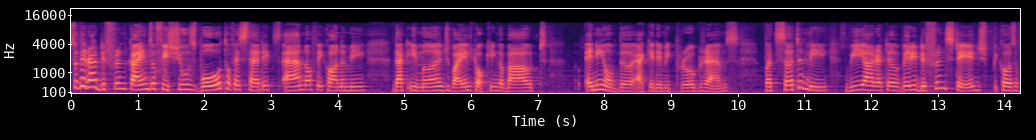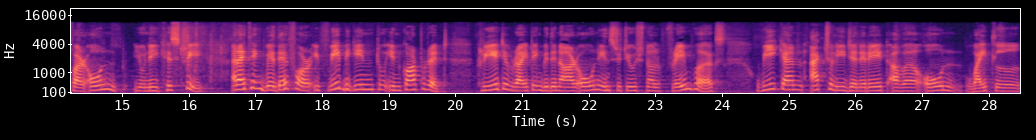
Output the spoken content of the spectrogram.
So, there are different kinds of issues both of aesthetics and of economy that emerge while talking about any of the academic programs, but certainly we are at a very different stage because of our own unique history. And I think therefore, if we begin to incorporate creative writing within our own institutional frameworks, we can actually generate our own vital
